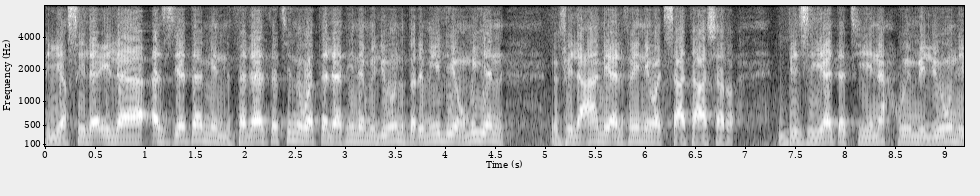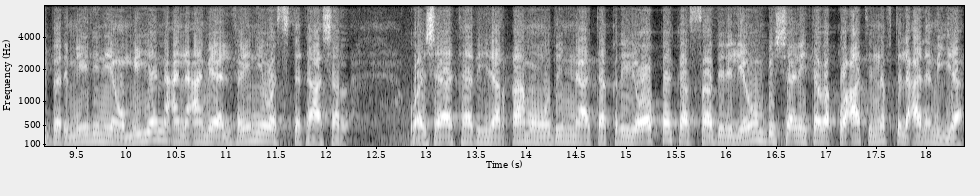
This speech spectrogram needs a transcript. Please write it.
ليصل إلى أزيد من 33 مليون برميل يوميا في العام 2019 بزيادة نحو مليون برميل يوميا عن عام 2016 وجاءت هذه الأرقام ضمن تقرير أوبك الصادر اليوم بشأن توقعات النفط العالمية.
